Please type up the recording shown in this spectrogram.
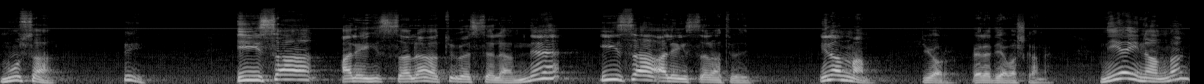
Musa. İyi. İsa Aleyhisselatü Vesselam. Ne? İsa Aleyhisselatü Vesselam. İnanmam diyor belediye başkanı. Niye inanmam?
